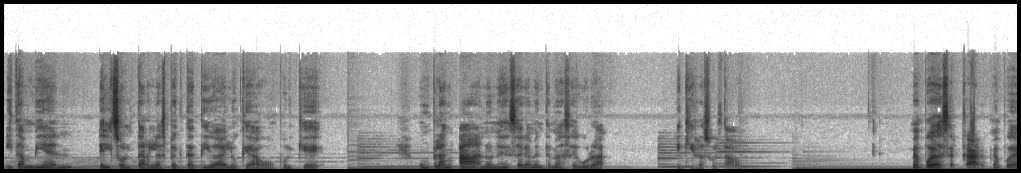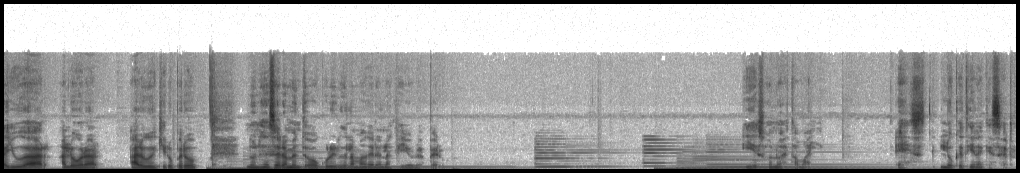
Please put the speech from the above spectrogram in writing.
Y también el soltar la expectativa de lo que hago, porque un plan A no necesariamente me asegura X resultado me puede acercar, me puede ayudar a lograr algo que quiero, pero no necesariamente va a ocurrir de la manera en la que yo lo espero. Y eso no está mal. Es lo que tiene que ser.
